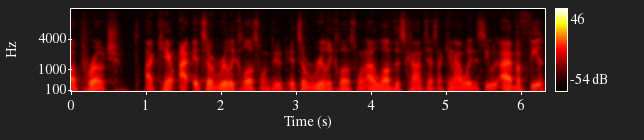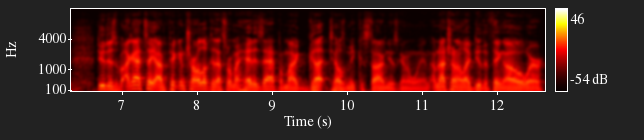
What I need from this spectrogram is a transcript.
approach. I can't. I, it's a really close one, dude. It's a really close one. I love this contest. I cannot wait to see what. I have a feel, dude. This, I gotta tell you, I'm picking Charlo because that's where my head is at, but my gut tells me Castaño is gonna win. I'm not trying to like do the thing. Oh, where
